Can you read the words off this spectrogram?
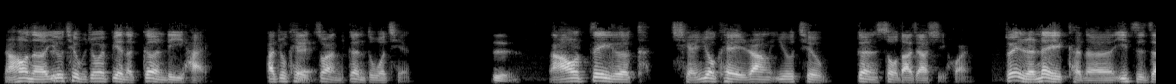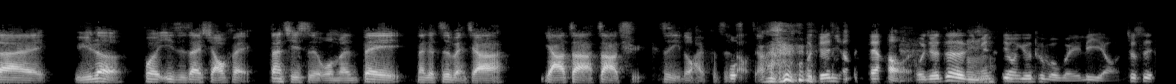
然后呢，YouTube 就会变得更厉害，它就可以赚更多钱，是，然后这个钱又可以让 YouTube 更受大家喜欢，所以人类可能一直在娱乐或一直在消费，但其实我们被那个资本家压榨榨取。自己都还不知道这样，我觉得你讲的非常好。我觉得这里面用 YouTube 为例哦，就是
